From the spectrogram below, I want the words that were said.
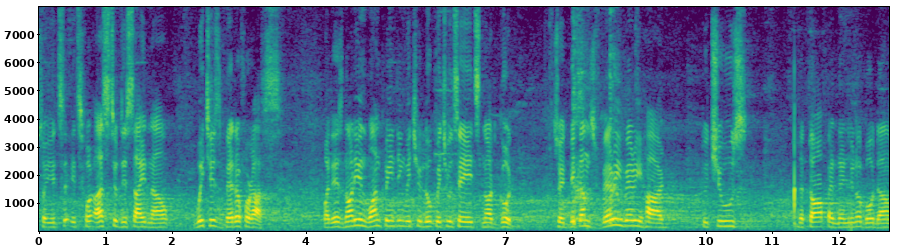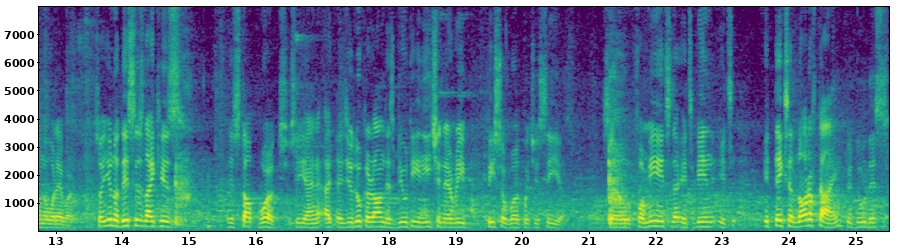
So it's it's for us to decide now which is better for us. But there's not even one painting which you look which will say it's not good. So it becomes very very hard to choose the top and then you know go down or whatever. So you know this is like his his top works. You see, and as you look around, there's beauty in each and every piece of work which you see here. So for me, it's it's been it's it takes a lot of time to do this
